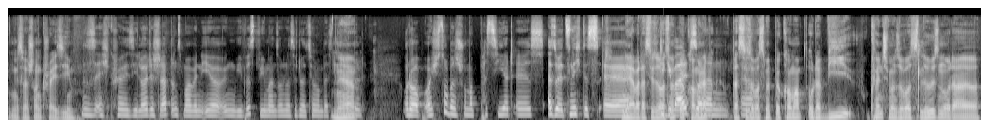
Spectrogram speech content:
Das war schon crazy. Das ist echt crazy. Leute, schreibt uns mal, wenn ihr irgendwie wisst, wie man so eine Situation am besten Ja. handelt. Oder ob euch sowas schon mal passiert ist. Also jetzt nicht das. Äh, ja, aber dass ihr sowas Gewalt, mitbekommen sondern- habt, dass ihr ja. sowas mitbekommen habt oder wie könnte man sowas lösen oder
